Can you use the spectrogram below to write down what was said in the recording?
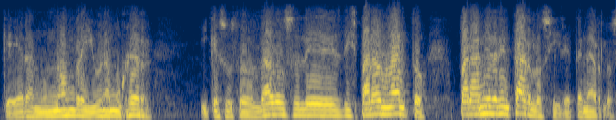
que eran un hombre y una mujer, y que sus soldados les dispararon alto para amedrentarlos y detenerlos,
